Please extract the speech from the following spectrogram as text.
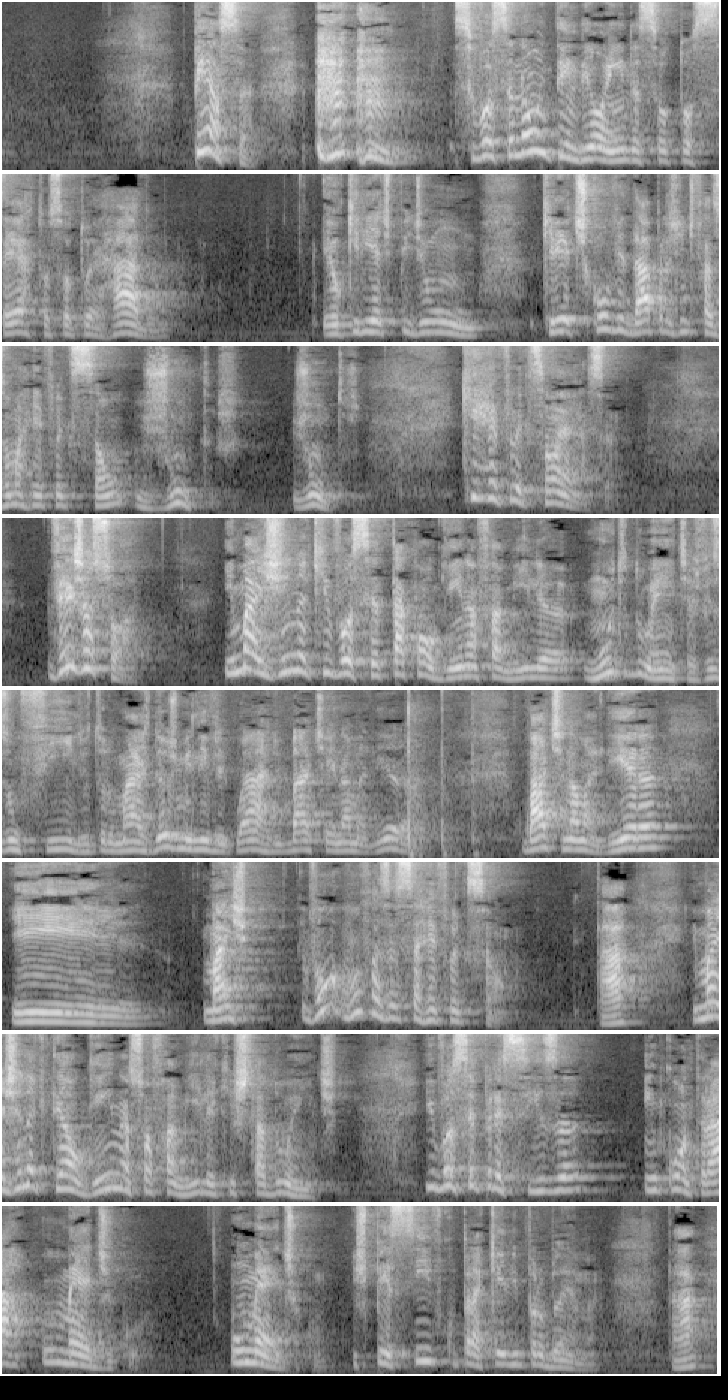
Pensa, se você não entendeu ainda se eu estou certo ou se eu estou errado, eu queria te pedir um, queria te convidar para a gente fazer uma reflexão juntos, juntos. Que reflexão é essa? Veja só, Imagina que você tá com alguém na família muito doente, às vezes um filho, tudo mais. Deus me livre e guarde, bate aí na madeira, bate na madeira e mas vamos fazer essa reflexão, tá? Imagina que tem alguém na sua família que está doente e você precisa encontrar um médico, um médico específico para aquele problema, tá?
